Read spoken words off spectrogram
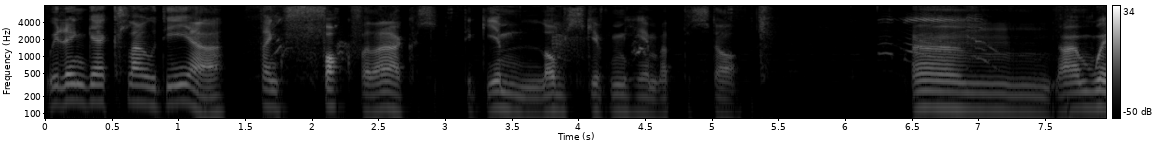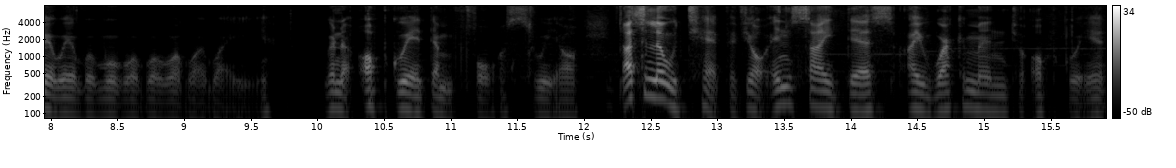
we didn't get Cloudea. Thank fuck for that, because the game loves giving him at the start. Um, uh, wait, wait, wait, wait, wait, wait, wait, wait. We're gonna upgrade them first, we are. That's a little tip. If you're inside this, I recommend to upgrade.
